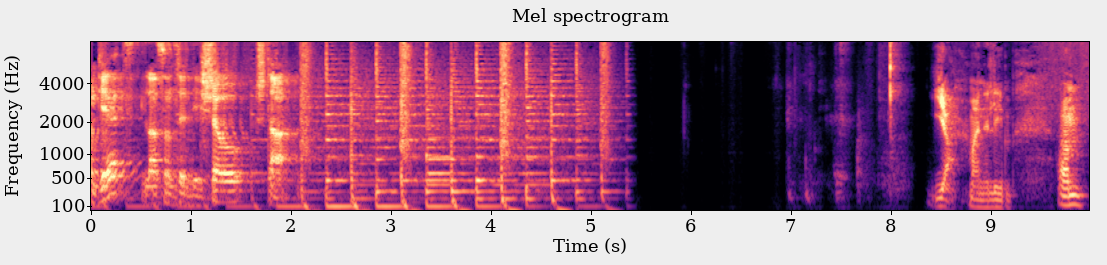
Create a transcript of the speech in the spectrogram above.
Und jetzt lass uns in die Show starten. Ja, meine Lieben. Ähm,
